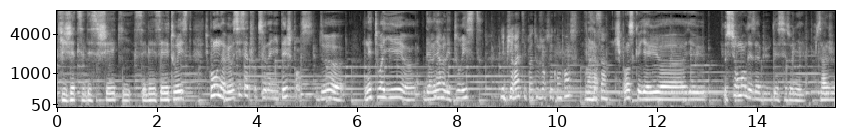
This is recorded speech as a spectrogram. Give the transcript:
qui, jettent ces déchets, qui, c'est les, les, touristes. Du coup, on avait aussi cette fonctionnalité, je pense, de euh, nettoyer euh, derrière les touristes. Les pirates, c'est pas toujours ce qu'on pense Voilà. Ça. Je pense qu'il y, a eu, il y a eu sûrement des abus des saisonniers. Ça, je,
